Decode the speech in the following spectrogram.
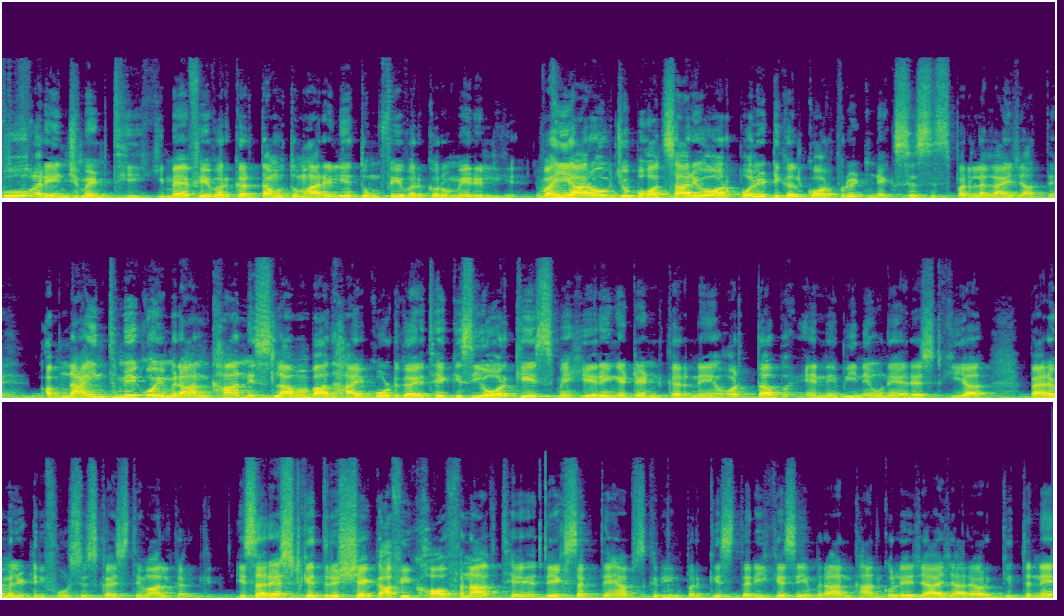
को अरेंजमेंट थी कि मैं फेवर करता हूँ तुम्हारे लिए, तुम फेवर करो मेरे लिए। वही आरोप जो बहुत सारे और पॉलिटिकल कॉर्पोरेट नेक्सेस पर लगाए जाते हैं। अब नाइन्थ मे को इमरान खान इस्लामाबाद हाईकोर्ट गए थे किसी और केस में हियरिंग अटेंड करने और तब एनएबी ने उन्हें अरेस्ट किया पैरामिलिट्री फोर्सेस का इस्तेमाल करके। इस अरेस्ट के दृश्य काफ़ी खौफनाक थे। देख सकते हैं आप स्क्रीन पर किस तरीके से इमरान खान को ले जाया जा रहा है और कितने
